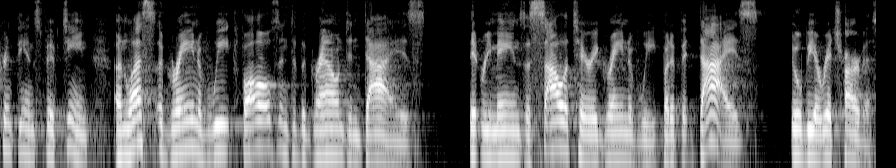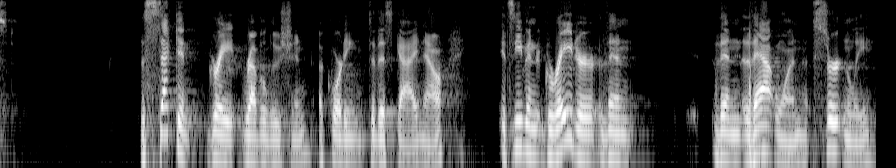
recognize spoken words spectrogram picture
Corinthians 15, unless a grain of wheat falls into the ground and dies, it remains a solitary grain of wheat. But if it dies, it will be a rich harvest. The second great revolution, according to this guy now, it's even greater than than that one, certainly.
